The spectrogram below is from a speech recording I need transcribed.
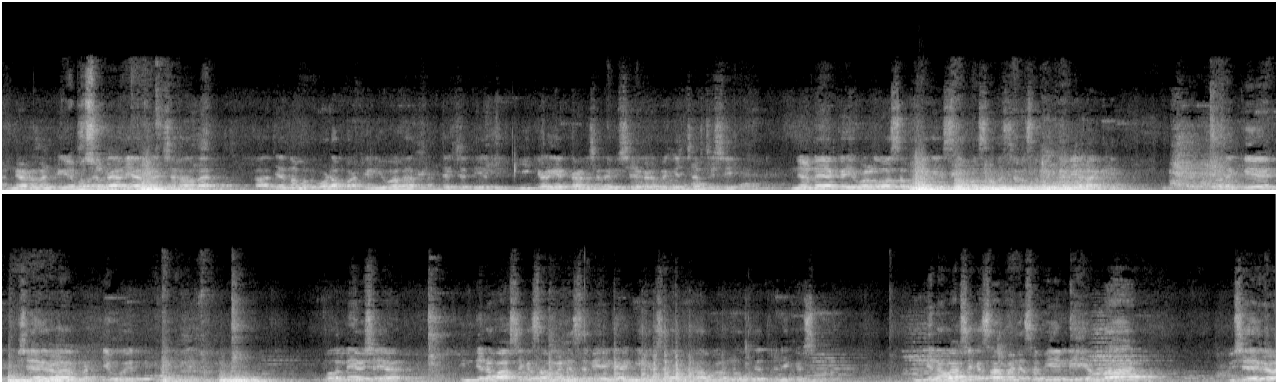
ಹನ್ನೆರಡು ಗಂಟೆಗೆ ಸರ್ಕಾರಿ ಅಧ್ಯಕ್ಷರಾದ ರಾಜೇಂದ್ರ ಮಲಗೋಡ ಪಾಟೀಲ್ ಯುವ ಅಧ್ಯಕ್ಷತೆಯಲ್ಲಿ ಈ ಕೆಳಗೆ ಕಾಣಿಸಿದ ವಿಷಯಗಳ ಬಗ್ಗೆ ಚರ್ಚಿಸಿ ನಿರ್ಣಯ ಕೈಗೊಳ್ಳುವ ಸಲುವಾಗಿ ಸರ್ವ ಸದಸ್ಯರ ಸಭೆ ಕರೆಯಲಾಗಿದೆ. ಅದಕ್ಕೆ ವಿಷಯಗಳ ಪಟ್ಟಿ ಮೊದಲನೇ ವಿಷಯ ಹಿಂದಿನ ವಾರ್ಷಿಕ ಸಾಮಾನ್ಯ ಸಭೆಯಲ್ಲಿ ಅಂಗೀಕರಿಸಿದ ಠರಾವುಗಳನ್ನು ಓದಿ ದೃಢೀಕರಿಸುವುದು ಹಿಂದಿನ ವಾರ್ಷಿಕ ಸಾಮಾನ್ಯ ಸಭೆಯಲ್ಲಿ ಎಲ್ಲ ವಿಷಯಗಳ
